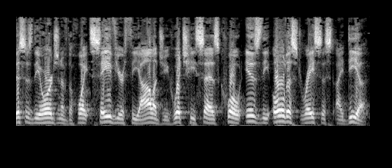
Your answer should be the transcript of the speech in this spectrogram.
This is the origin of the white savior theology, which he says, quote, is the oldest racist idea.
